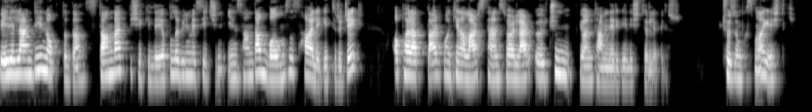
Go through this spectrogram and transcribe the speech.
belirlendiği noktada standart bir şekilde yapılabilmesi için insandan bağımsız hale getirecek aparatlar, makineler, sensörler, ölçüm yöntemleri geliştirilebilir. Çözüm kısmına geçtik.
